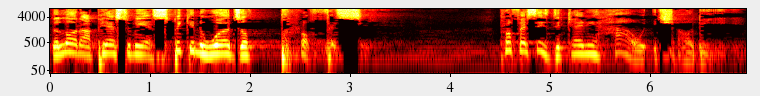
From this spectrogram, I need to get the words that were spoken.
the Lord appears to me and speaking the words of prophecy. Prophecy is declaring how it shall be.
